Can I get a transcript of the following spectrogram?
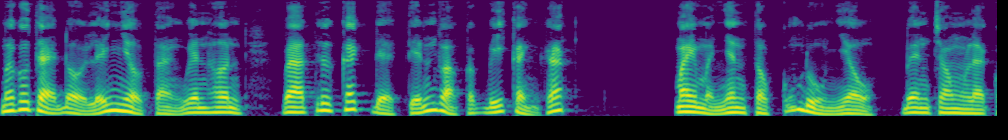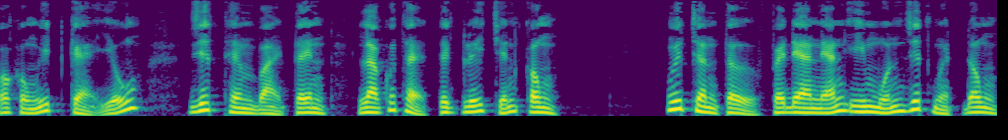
mới có thể đổi lấy nhiều tài nguyên hơn và tư cách để tiến vào các bí cảnh khác. May mà nhân tộc cũng đủ nhiều, bên trong lại có không ít kẻ yếu, giết thêm vài tên là có thể tích lũy chiến công. Nguyết Trần Tử phải đè nén ý muốn giết Nguyệt Đông,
